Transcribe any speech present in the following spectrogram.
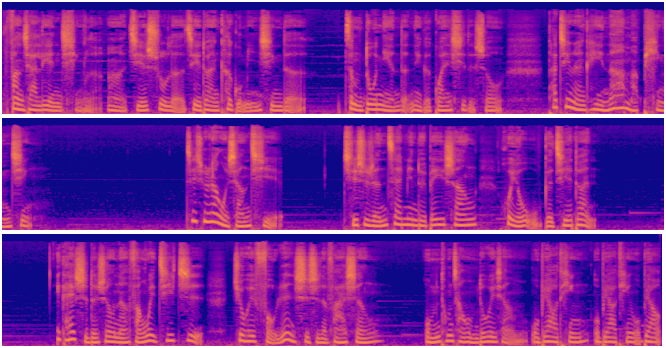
放下恋情了，嗯，结束了这段刻骨铭心的这么多年的那个关系的时候，他竟然可以那么平静。这就让我想起，其实人在面对悲伤会有五个阶段。一开始的时候呢，防卫机制就会否认事实的发生。我们通常我们都会想：我不要听，我不要听，我不要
